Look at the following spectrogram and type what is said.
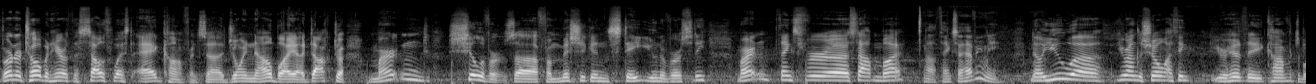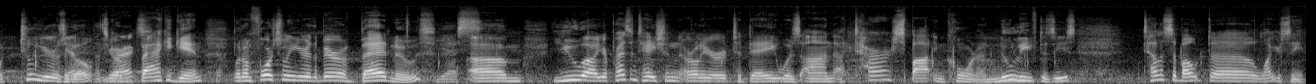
Bernard Tobin here at the Southwest Ag Conference, uh, joined now by uh, Dr. Martin Chilvers uh, from Michigan State University. Martin, thanks for uh, stopping by. Oh, thanks for having me. Now you uh, you're on the show. I think you're here at the conference about two years Yep, ago. that's you're correct. back again, but unfortunately you're the bearer of bad news. Yes. Um, you uh, your presentation earlier today was on a tar spot in corn, a new leaf disease. Tell us about uh, what you're seeing.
